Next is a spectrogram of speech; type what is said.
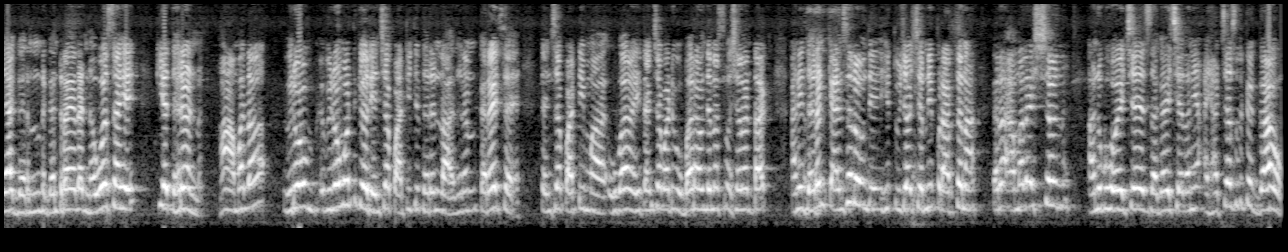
त्या गण गणरायाला नवस आहे की हे धरण हा आम्हाला विरो विरोमतकर यांच्या पाठीचे धरण ला धरण करायचं आहे. त्यांच्या पाठी मा- उभा राही त्यांच्या पाठी उभा राहून त्यांना स्मशानात टाक आणि धरण कॅन्सल होऊन दे ही तुझ्या चरणी प्रार्थना. कारण आम्हाला क्षण अनुभवायचे जगायचे आहेत. आणि ह्याच्यासारखं गाव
